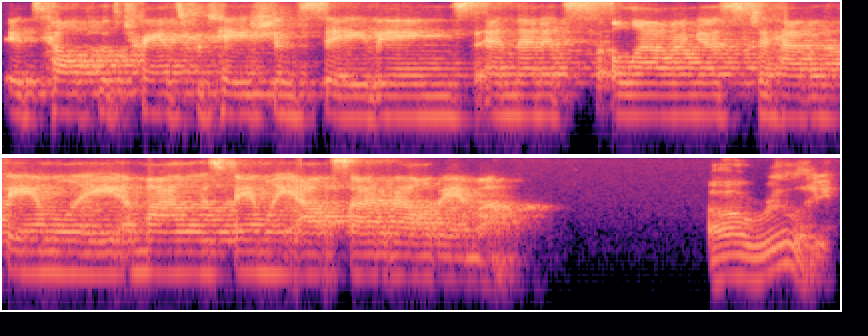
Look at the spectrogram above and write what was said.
It's helped with transportation savings and then it's allowing us to have a family a milo's family outside of alabama. Oh, really?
